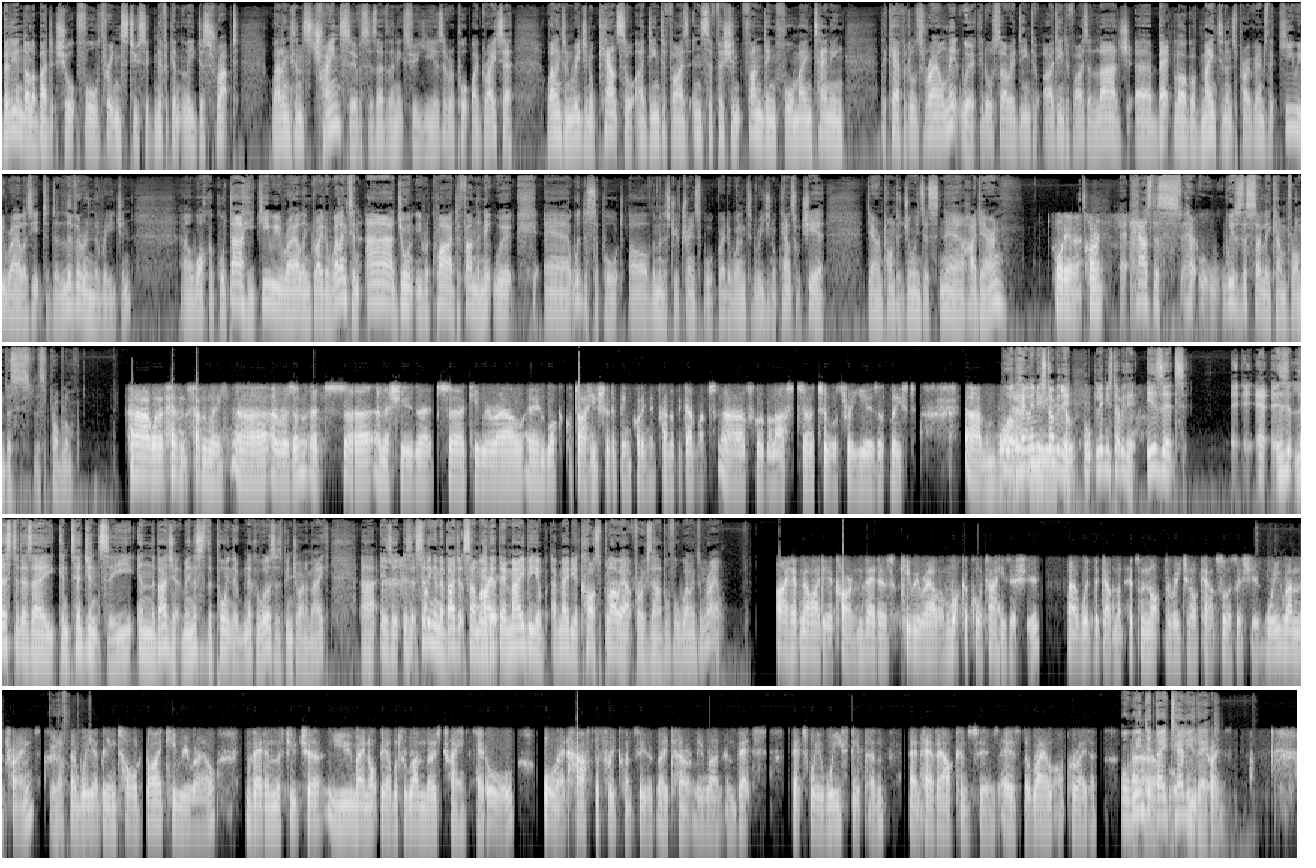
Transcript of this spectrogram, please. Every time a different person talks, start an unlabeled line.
billion budget shortfall threatens to significantly disrupt Wellington's train services over the next few years. A report by Greater Wellington Regional Council identifies insufficient funding for maintaining the capital's rail network. It also identi- identifies a large uh, backlog of maintenance programs that KiwiRail has yet to deliver in the region. Uh, Waka Kotahi, KiwiRail, and Greater Wellington are jointly required to fund the network uh, with the support of the Ministry of Transport. Greater Wellington Regional Council Chair Daran Ponter joins us now. Hi, Daran.
Morena, Corin.
Uh, how's this? How, where does this suddenly come from? This this problem?
Uh, well, it hasn't suddenly uh, arisen. It's uh, an issue that uh, KiwiRail and Waka Kotahi should have been putting in front of the government uh, for the last uh, two or three years at least.
Um, well, hey, let me stop you there. To... Let me stop you there. Is it is it listed as a contingency in the budget? I mean, this is the point that Nicola Willis has been trying to make. Uh, is it is it sitting in the budget somewhere I, that there may be a maybe a cost blowout, for example, for Wellington Rail?
I have no idea, Corin. That is KiwiRail and Waka Kotahi's issue uh, with the government. It's not the regional council's issue. We run the trains, and we are being told by KiwiRail that in the future you may not be able to run those trains at all, or at half the frequency that they currently run, and that's that's where we step in and have our concerns as the rail operator.
Well, when did they uh, tell you that? Trains.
